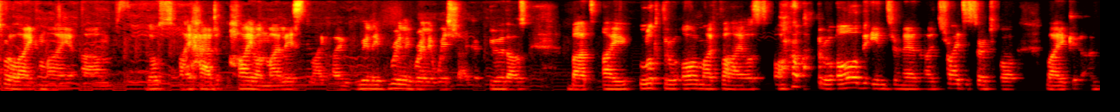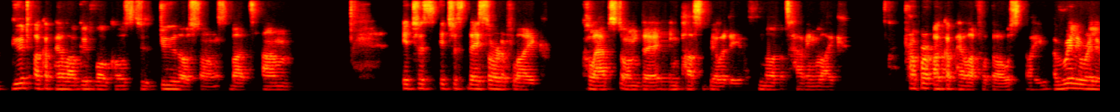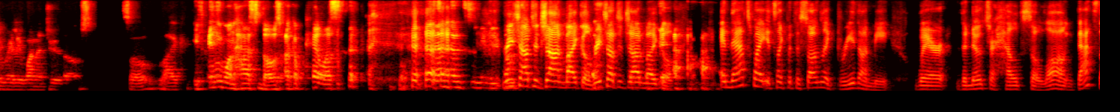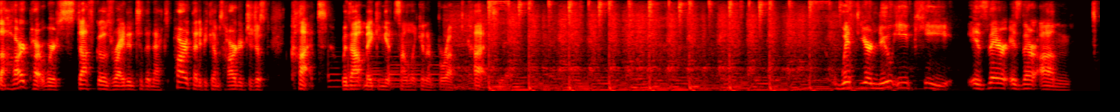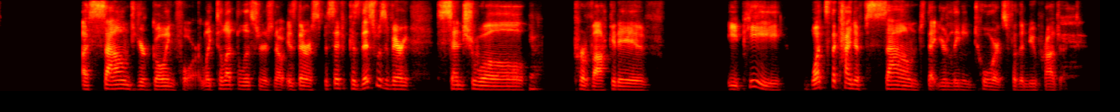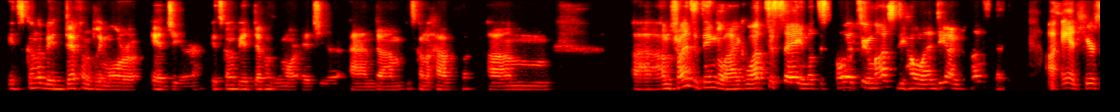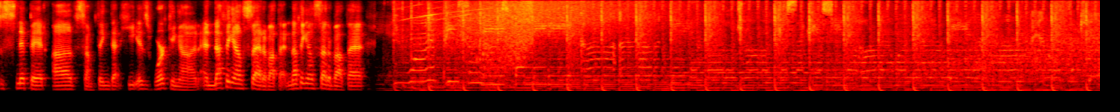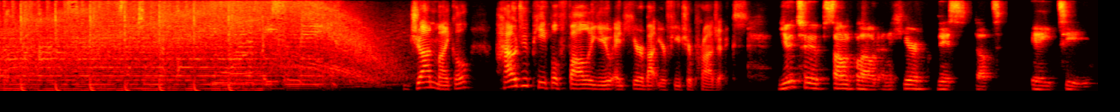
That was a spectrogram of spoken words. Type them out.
those were like my um, those I had high on my list. Like I really, really, really wish I could do those, but I looked through all my files, all, through all the internet. I tried to search for like good acapella, good vocals to do those songs, but um, it just it just they sort of like collapsed on the impossibility of not having like proper acapella for those. I, I really, really, really want to do those. So, like, if anyone has those acapellas, send them to me. Reach out to Jon Mikael. Reach out to Jon Mikael. yeah. And that's why it's like with the song like Breathe on Me, where the notes are held so long. That's the hard part where stuff goes right into the next part that it becomes harder to just cut without making it sound like an abrupt cut. With your new EP, is there is there um a sound you're going for? Like to let the listeners know, is there a specific because this was a very sensual, yeah. provocative EP. What's the kind of sound that you're leaning towards for the new project? It's going to be definitely more edgier. It's going to be definitely more edgier, and um, it's going to have um, uh, I'm trying to think like what to say, not to spoil too much the whole idea and concept. Uh, and here's a snippet of something that he is working on, and nothing else said about that. Nothing else said about that. Jon Mikael, how do people follow you and hear about your future projects? YouTube, SoundCloud, and hearthis.at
